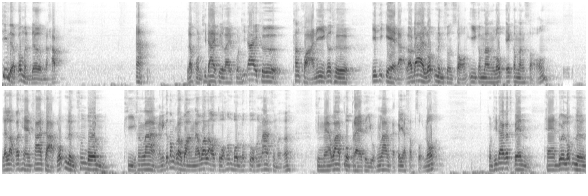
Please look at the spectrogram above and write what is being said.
ที่เหลือก็เหมือนเดิมนะครับอะแล้วผลที่ได้คืออะไรผลที่ได้คือทางขวานี่ก็คืออินทิเกรตอะเราได้ลบ1ส่วน2 e กำลังลบ x กำลัง2แล้วเราก็แทนค่าจากลบ1ข้างบน t ข้างล่าง อันนี้ก็ต้องระวังนะว่าเราเอาตัวข้างบนลบตัวข้างล่างเสมอ ถึงแม้ว่าตัวแปรจะอยู่ข้างล่างแต่ก็อย่าสับสนเนาะผลที่ได้ก็จะเป็นแทนด้วยลบหนึ่ง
